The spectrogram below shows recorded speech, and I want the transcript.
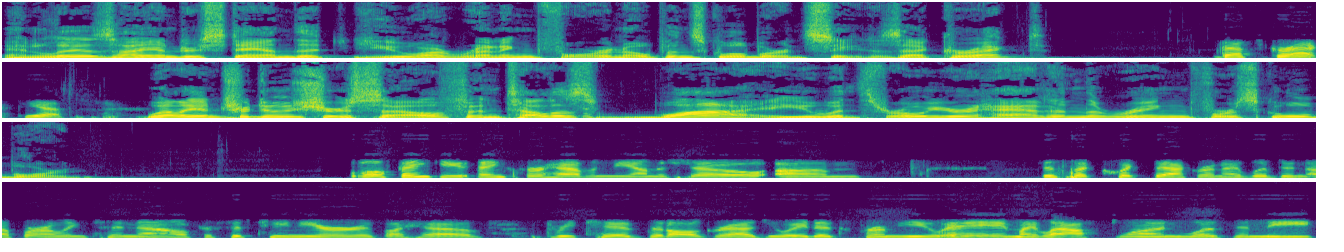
And Liz, I understand that you are running for an open school board seat. Is that correct? That's correct, yes. Well, introduce yourself and tell us why you would throw your hat in the ring for school board. Well, thank you. Thanks for having me on the show. Um, just a quick background I've lived in Upper Arlington now for 15 years. I have three kids that all graduated from UA, and my last one was in the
